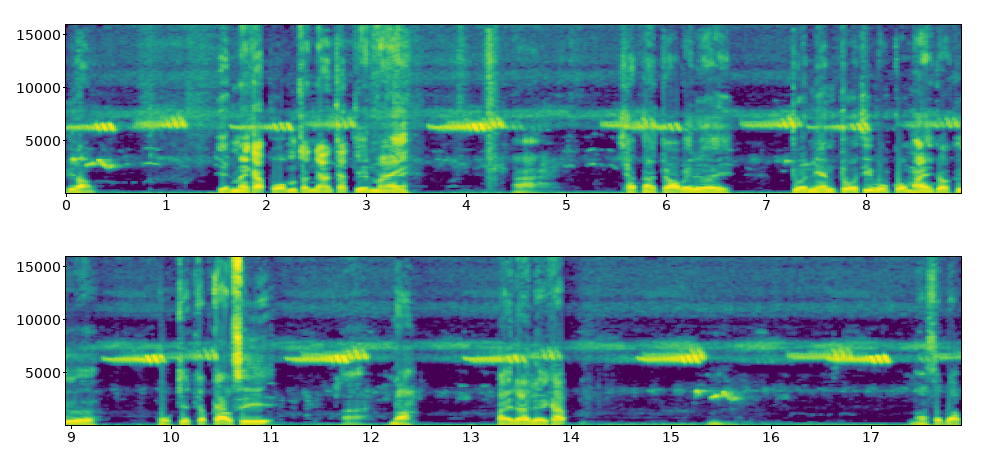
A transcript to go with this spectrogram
พี่น้อง เห็นไหมครับ ผมสัญญาณชัดเจนไหมอ่าแคปหน้าจอไว้เลย ตัวเน้นตัวที่วงกลมให้ก็คือหกเจ็ดกับเก้าสี่อ่าเนาะไปได้เลยครับอืมเนาะสำหรับ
